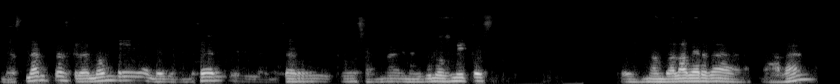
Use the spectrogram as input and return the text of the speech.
las plantas, creó el hombre, la mujer, la mujer, ¿cómo se llama? En algunos mitos pues, mandó a la verga a Adán,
